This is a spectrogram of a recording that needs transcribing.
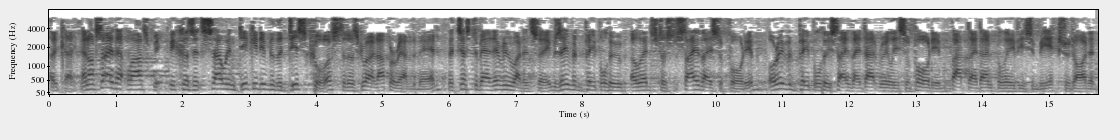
Okay. And I say that last bit because it's so indicative of the discourse that has grown up around the man that just about everyone, it seems, even people who allege to say they support him, or even people who say they don't really support him, but they don't believe he should be extradited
